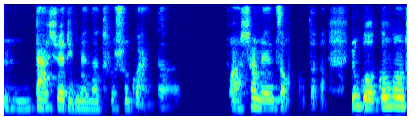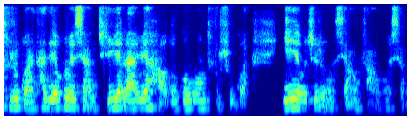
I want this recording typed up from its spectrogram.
嗯，大学里面的图书馆的往上面走的。如果公共图书馆，他就会想去越来越好的公共图书馆，也有这种想法。我想。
